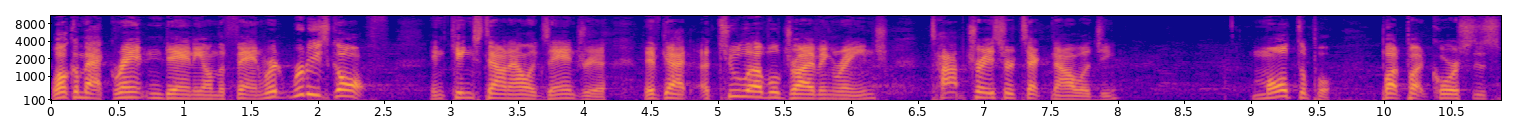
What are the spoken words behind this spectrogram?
Welcome back, Grant and Danny on the fan. We're at Rudy's Golf in Kingstowne, Alexandria. They've got a two level driving range, top tracer technology, multiple putt putt courses,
